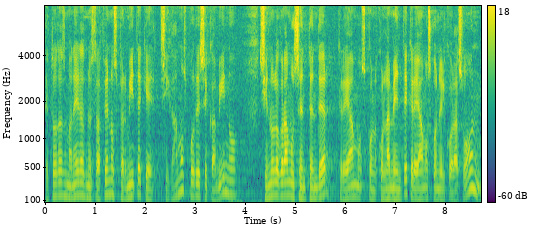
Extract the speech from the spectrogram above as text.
de todas maneras nuestra fe nos permite que sigamos por ese camino. Si no logramos entender, creamos con, la mente, creamos con el corazón.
